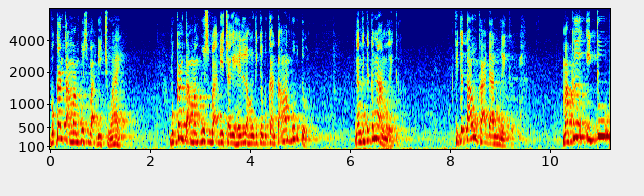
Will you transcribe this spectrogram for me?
Bukan tak mampu sebab dicuai. Bukan tak mampu sebab dia cari helong kita bukan. Tak mampu betul. Dan kita kenal mereka. Kita tahu keadaan mereka. Maka itu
